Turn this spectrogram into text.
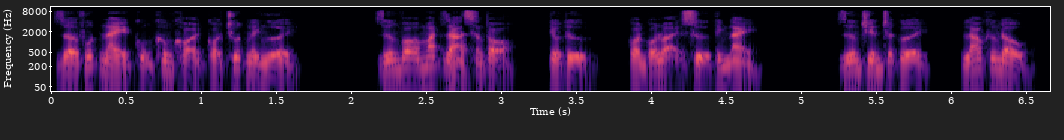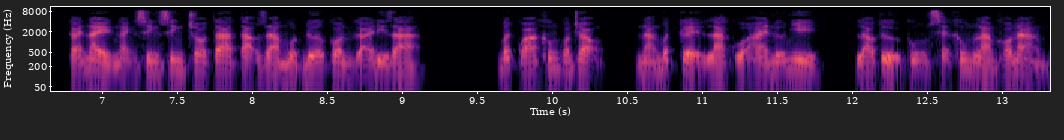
giờ phút này cũng không khỏi có chút ngây người. Dương võ mắt già sáng tỏ, tiểu tử, còn có loại sự tình này. Dương chiến chợt cười, lão khương đầu, cái này ngạnh sinh sinh cho ta tạo ra một đứa con gái đi ra. Bất quá không quan trọng, nàng bất kể là của ai nữ nhi, lão tử cũng sẽ không làm khó nàng,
